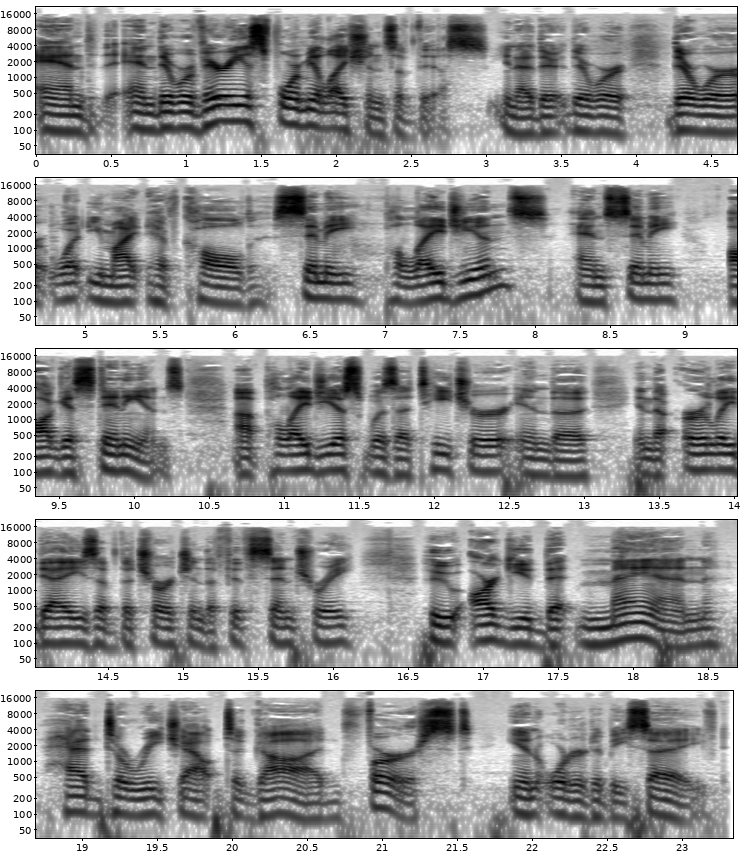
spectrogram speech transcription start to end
And and there were various formulations of this. You know, there there were there were what you might have called semi Pelagians and semi Augustinians. Uh, Pelagius was a teacher in the in the early days of the church in the fifth century, who argued that man had to reach out to God first in order to be saved.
